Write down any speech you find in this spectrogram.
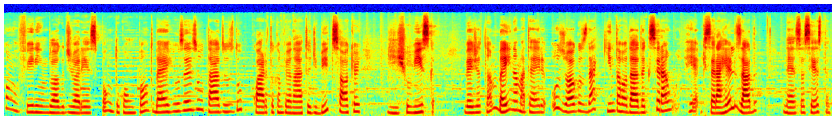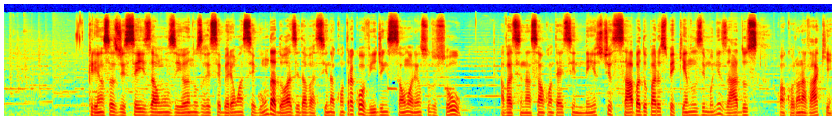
Confira em blogdejuarez.com.br os resultados do quarto campeonato de beat soccer de Chuvisca. Veja também na matéria os jogos da quinta rodada que será, que será realizada nessa sexta. Crianças de 6 a 11 anos receberão a segunda dose da vacina contra a Covid em São Lourenço do Sul. A vacinação acontece neste sábado para os pequenos imunizados com a Coronavac.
